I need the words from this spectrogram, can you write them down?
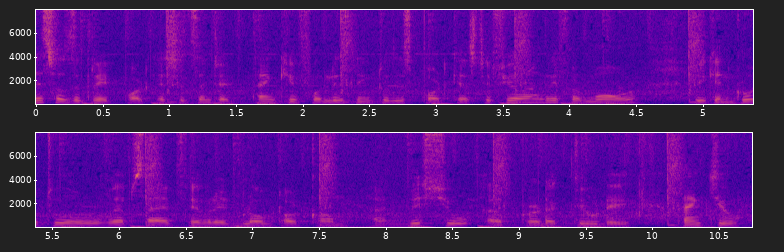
This was a great podcast, isn't it? Thank you for listening to this podcast. If you're hungry for more, you can go to our website favoriteblog.com and wish you a productive day. Thank you.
